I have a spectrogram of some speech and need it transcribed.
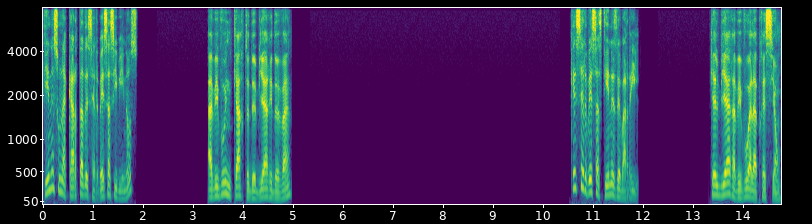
¿Tienes una carta de cervezas y vinos? Avez-vous une carte de bière et de vin? ¿Qué cervezas tienes de barril? Quelle bière avez-vous à la pression?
